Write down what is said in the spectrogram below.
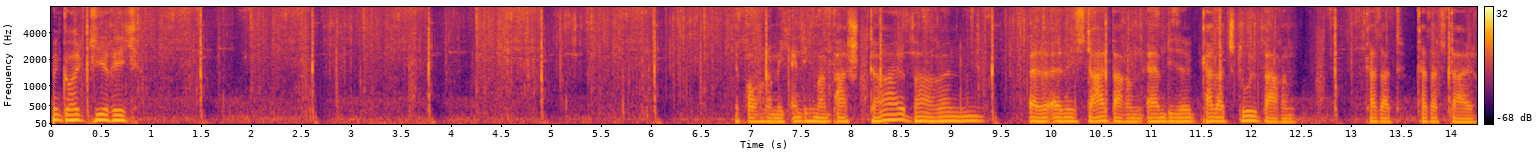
bin goldgierig. Wir brauchen nämlich endlich mal ein paar Stahlbarren. Äh, äh nicht Stahlbarren, ähm, diese Kasatstuhlbarren. Kasat, Kasatstahl.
